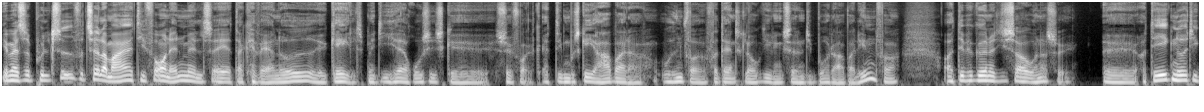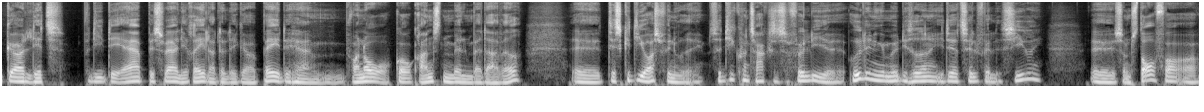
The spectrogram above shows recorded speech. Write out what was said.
Jamen altså, politiet fortæller mig, at de får en anmeldelse af, at der kan være noget øh, galt med de her russiske øh, søfolk. At de måske arbejder uden for, for dansk lovgivning, selvom de burde arbejde indenfor. Og det begynder de så at undersøge. Øh, og det er ikke noget, de gør let, fordi det er besværlige regler, der ligger bag det her. Hvornår går grænsen mellem, hvad der er hvad? Øh, det skal de også finde ud af. Så de kontakter selvfølgelig udlændingemyndighederne, i det her tilfælde Siri, øh, som står for at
